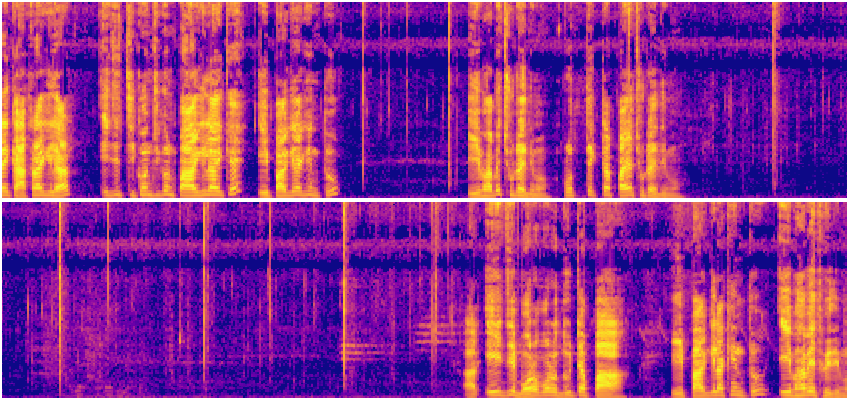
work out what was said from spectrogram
এই কাঁকড়াগুলার এই যে চিকন চিকন পা গিলাকে এই পা গিলা কিন্তু এইভাবে ছুটাই দিব প্রত্যেকটা পায়ে ছুটাই দিব আর এই যে বড় বড় দুইটা পা, এই পাগুলা কিন্তু এইভাবে থুই দিব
